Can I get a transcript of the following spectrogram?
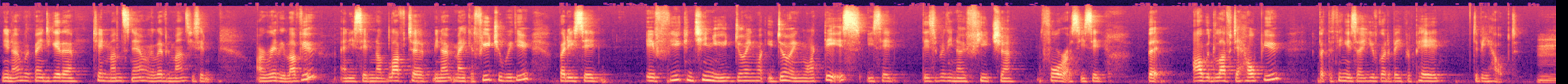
"You know, we've been together ten months now, or eleven months." He said, "I really love you," and he said, "And I'd love to, you know, make a future with you." But he said, "If you continue doing what you're doing like this," he said, "there's really no future for us." He said, "But I would love to help you." But the thing is, though, you've got to be prepared to be helped. Hmm.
